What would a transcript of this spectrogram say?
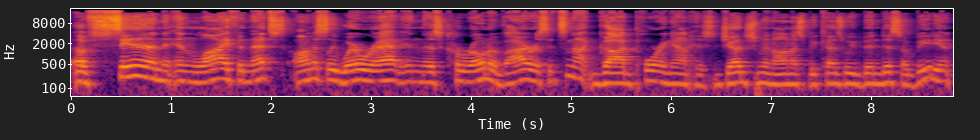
of sin in life. And that's honestly where we're at in this coronavirus. It's not God pouring out his judgment on us because we've been disobedient.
